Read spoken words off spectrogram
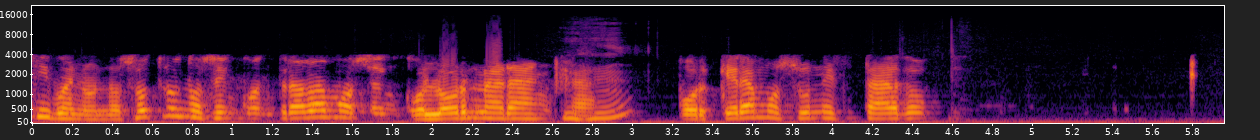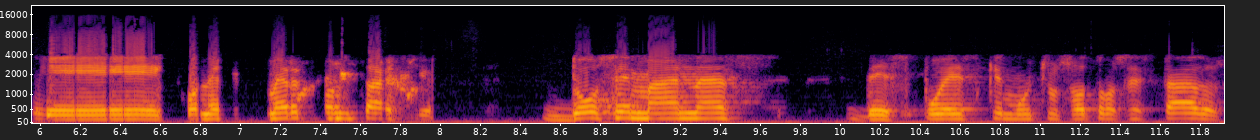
Sí, bueno, nosotros nos encontrábamos en color naranja porque éramos un estado eh, con el primer contagio dos semanas después que muchos otros estados.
